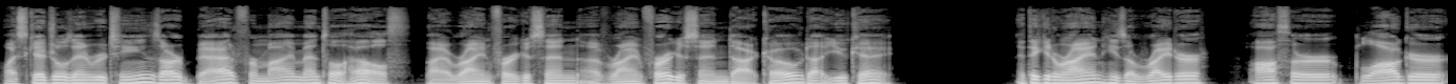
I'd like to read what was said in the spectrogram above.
why Schedules and Routines Are Bad for My Mental Health by Ryan Ferguson of ryanferguson.co.uk. And thank you to Ryan. He's a writer, author, blogger,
